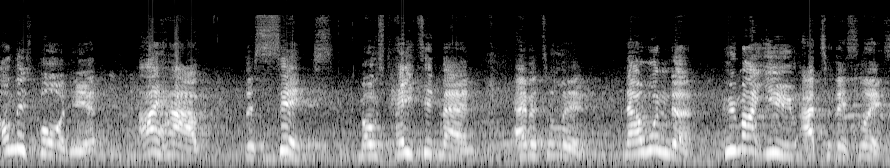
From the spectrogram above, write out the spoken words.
on this board here, I have the six most hated men ever to live. Now I wonder, who might you add to this list?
